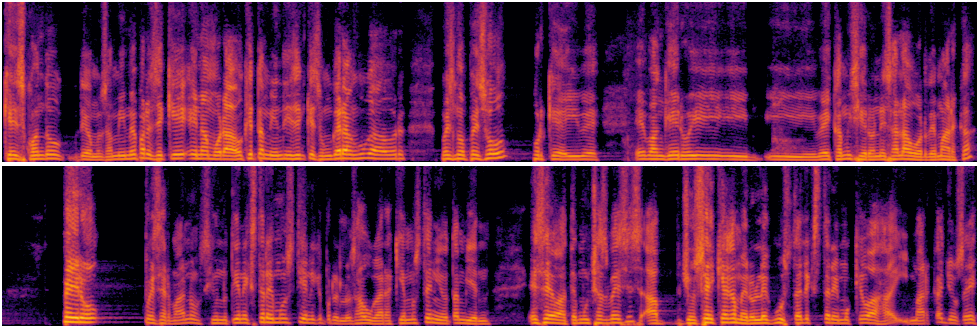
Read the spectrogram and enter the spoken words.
que es cuando, digamos, a mí me parece que enamorado, que también dicen que es un gran jugador, pues no pesó, porque ahí eh, Vanguero y, y, y Beckham hicieron esa labor de marca, pero pues hermano, si uno tiene extremos, tiene que ponerlos a jugar. Aquí hemos tenido también ese debate muchas veces. A- yo sé que a Gamero le gusta el extremo que baja y marca. Yo sé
